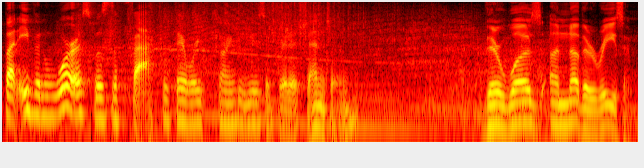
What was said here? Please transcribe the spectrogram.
But even worse was the fact that they were going to use a British engine. There was another reason.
